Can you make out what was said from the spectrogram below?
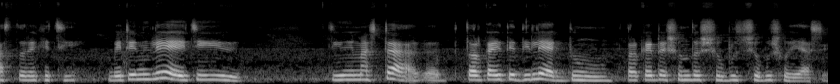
আস্ত রেখেছি। বেটে নিলে এই চি চিংড়ি মাছটা, তরকারিতে দিলে একদম তরকারিটা সুন্দর সবুজ সবুজ হয়ে আসে।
